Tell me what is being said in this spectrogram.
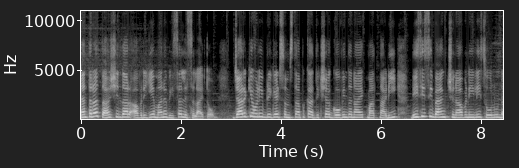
ನಂತರ ತಹಶೀಲ್ದಾರ್ ಅವರಿಗೆ ಮನವಿ ಸಲ್ಲಿಸಲಾಯಿತು. ಜಾರಕಿಹೊಳಿ ಬ್ರಿಗೇಡ್ ಸಂಸ್ಥಾಪಕ ಅಧ್ಯಕ್ಷ ಗೋವಿಂದ ನಾಯಕ್ ಮಾತನಾಡಿ, ಡಿಸಿಸಿ ಬ್ಯಾಂಕ್ ಚುನಾವಣೆಯಲ್ಲಿ ಸೋಲುಂಡ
